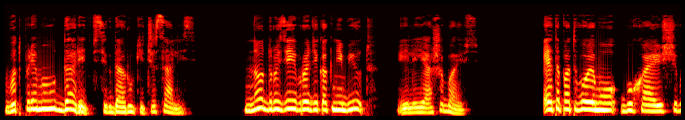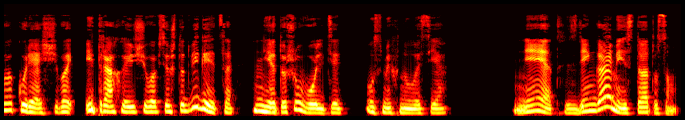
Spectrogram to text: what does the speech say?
Вот прямо ударить всегда руки чесались. Но друзей вроде как не бьют, или я ошибаюсь? Это, по-твоему, бухающего, курящего и трахающего все, что двигается? Нет уж, увольте», — усмехнулась я. «Нет, с деньгами и статусом».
